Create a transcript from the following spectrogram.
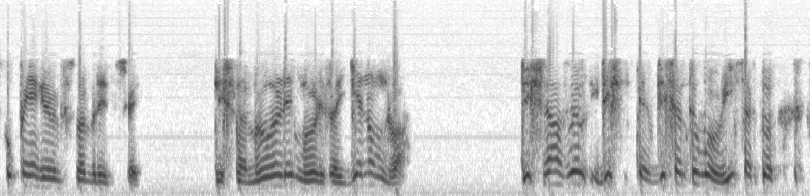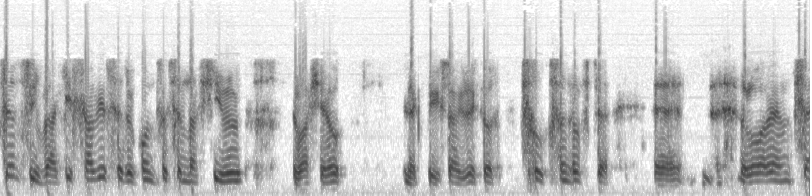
skupině, kde jsme byli tři. Když jsme mluvili, mluvili jsme jenom dva. Když nás byl, když, když jsem tu byl víc, tak to jsem si v Bratislavě se dokonce jsem navštívil vašeho, jak bych tak řekl, soukmenovce eh, Lorence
